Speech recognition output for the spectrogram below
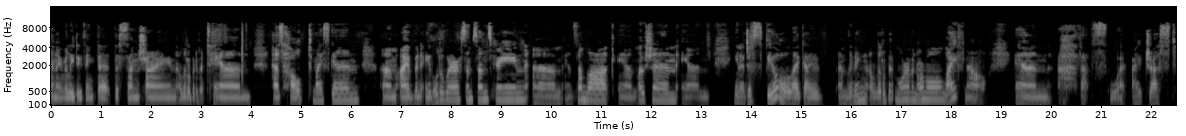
And I really do think that the sunshine, a little bit of a tan, has helped my skin. Um, I've been able to wear some sunscreen um, and sunblock and lotion, and you know, just feel like I've I'm living a little bit more of a normal life now, and uh, that's what I just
